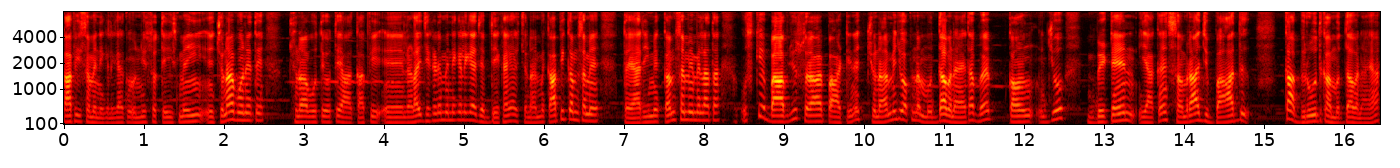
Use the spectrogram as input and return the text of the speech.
काफ़ी समय निकल गया क्योंकि उन्नीस सौ तेईस में ही चुनाव होने थे। चुनाव होते होते काफ़ी लड़ाई झगड़े में निकल गया, जब देखा यार चुनाव में काफ़ी कम समय, तैयारी में कम समय मिला था। उसके बावजूद स्वराज पार्टी ने चुनाव में जो अपना मुद्दा बनाया था, वह जो ब्रिटेन या कहें साम्राज्यवाद का विरोध का मुद्दा बनाया।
